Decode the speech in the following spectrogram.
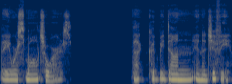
They were small chores that could be done in a jiffy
